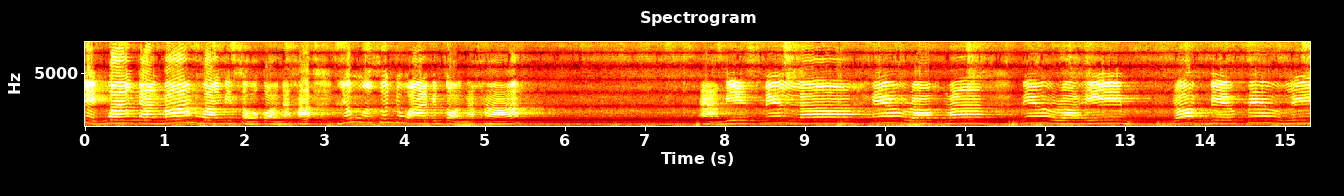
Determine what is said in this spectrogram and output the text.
เด็กๆวางการบ้านวางดินสอก่อนนะคะ ยกมือขึ้นดูอากันก่อนนะคะอะบิสมิลลาฮิรราะห์มานิรราฮีมรับบิฟิลลี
